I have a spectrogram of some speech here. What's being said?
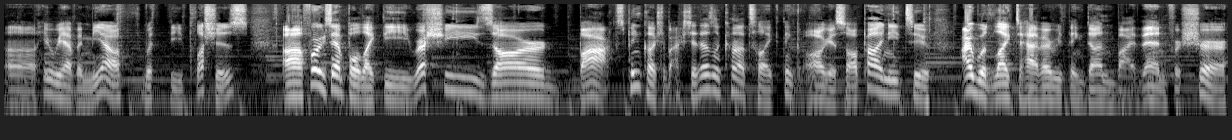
Uh, here we have a Meowth with the plushes. Uh, for example, like the Reshizard box, pin collection box, actually it doesn't come out till like, I think August, so I'll probably need to, I would like to have everything done by then for sure,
